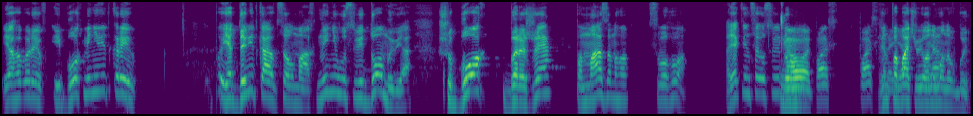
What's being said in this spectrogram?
Я говорив, і Бог мені відкрив. Як Давід каже в псалмах, нині усвідомив я, що Бог береже помазаного свого. А як він це усвідомив? Ой, пас, пастор, Він побачив я, його я, не можна вбити.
